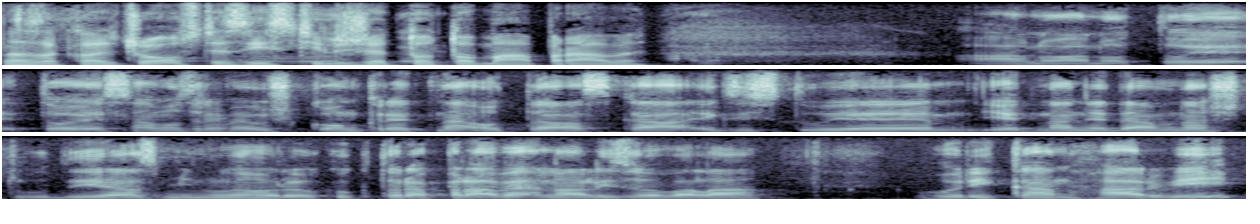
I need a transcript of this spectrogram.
Na základe čoho ste zistili, že toto má práve? Áno, áno, to je, to je samozrejme už konkrétna otázka. Existuje jedna nedávna štúdia z minulého roku, ktorá práve analyzovala hurikán Harvey.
